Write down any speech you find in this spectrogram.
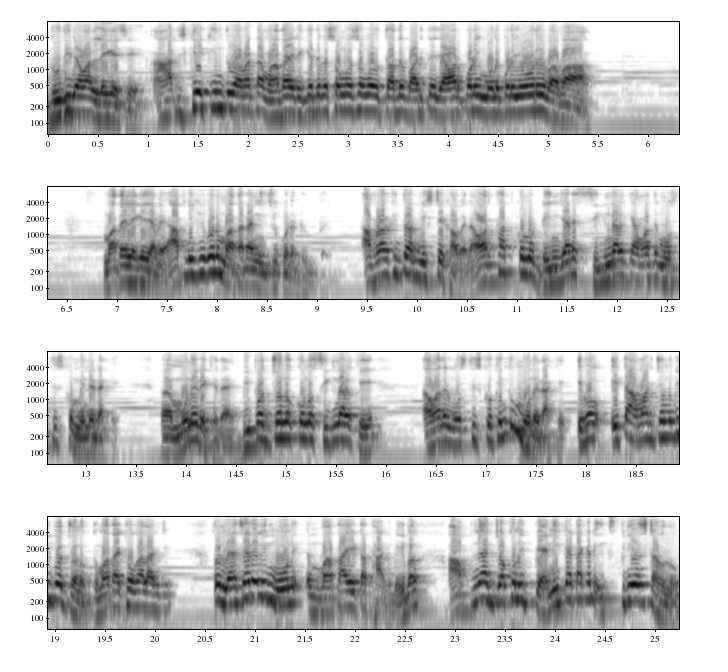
দুদিন আমার লেগেছে। আজকে কিন্তু ব্যাপারটা মাথায় রেখে দেবে সঙ্গে সঙ্গে, তাদের বাড়িতে যাওয়ার পরেই মনে পড়ে ওরে বাবা। মাথায় লেগে যাবে। আপনি কি করে মাথাটা নিচু করে ঢুকবেন? আপনার কিন্তু আর মিস্টেক হবে না। অর্থাৎ কোনো ডেঞ্জারের সিগন্যালকে আমাদের মস্তিষ্ক মেনে রাখে। মনে রেখে দেয়। বিপজ্জনক কোনো সিগন্যালকে আমাদের মস্তিষ্ক কিন্তু মনে রাখে এবং এটা আমার জন্য বিপজ্জনক। তো মাথায় ঠোকা লাগছে। তো ন্যাচারালি মনে, মাথায় এটা থাকবে এবং আপনার যখন ওই প্যানিক অ্যাটাকের এক্সপিরিয়েন্সটা হলো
